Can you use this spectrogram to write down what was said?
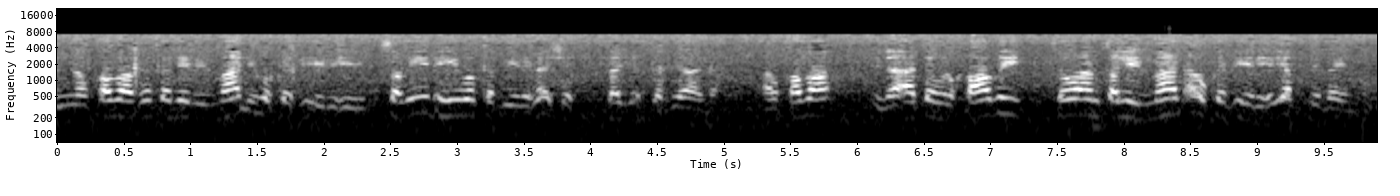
إن القضاء في قليل المال وكثيره صغيره وكبيره لا شك لا شك في هذا. القضاء إذا أتوا القاضي سواء قليل مال أو كثيره يقضي بينهم.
